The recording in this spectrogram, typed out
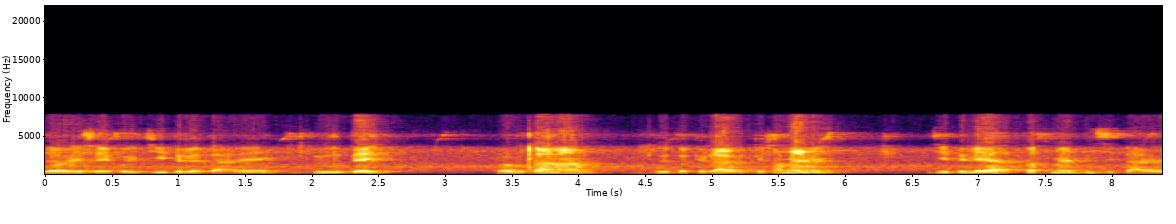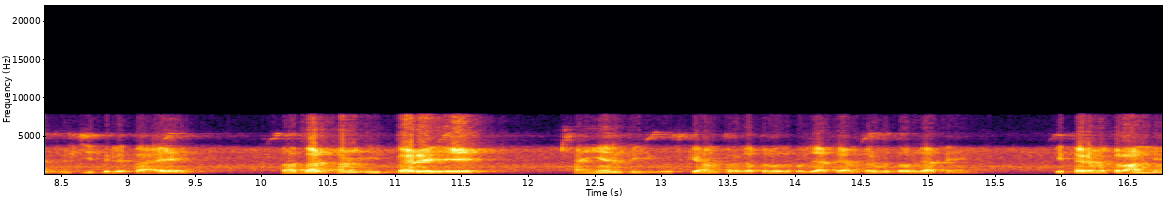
जब ऐसे कोई जीत लेता है द्यूते प्रभुता नाम द्यूत क्रीड़ा के समय में जीत लिया तस्में विजिता जो जीत लेता है तदर्थम इतरे संयंती उसके अंतर्गत हो जाते हैं अंतर्भूत हो जाते हैं। इतर मतलब अन्य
